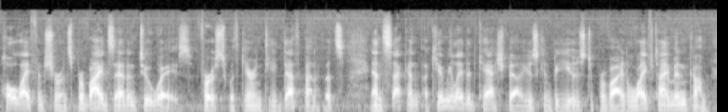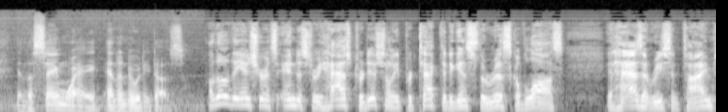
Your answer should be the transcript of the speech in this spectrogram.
Whole life insurance provides that in two ways. First, with guaranteed death benefits, and second, accumulated cash values can be used to provide a lifetime income in the same way an annuity does. Although the insurance industry has traditionally protected against the risk of loss, it has in recent times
